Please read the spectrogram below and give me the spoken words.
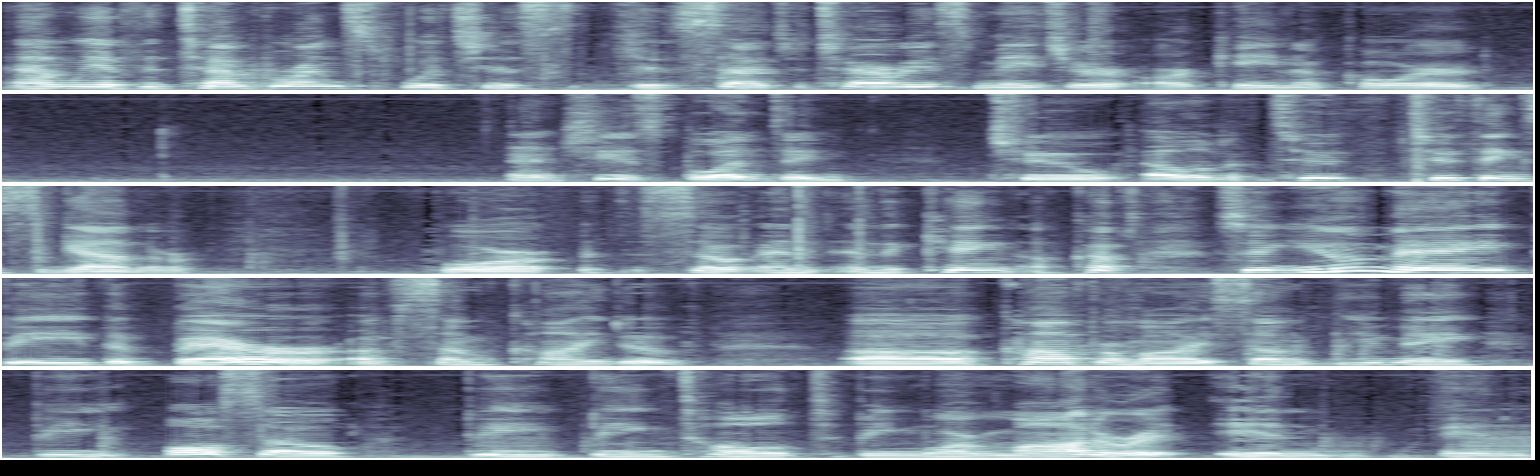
And we have the Temperance, which is, is Sagittarius, major arcana card and she is blending two element two two things together for so and and the king of cups. So you may be the bearer of some kind of uh compromise. Some you may be also be being told to be more moderate in in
